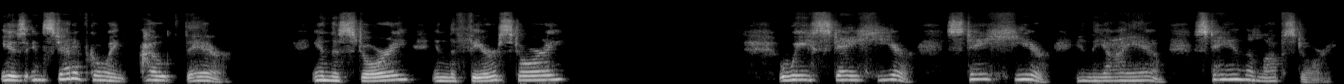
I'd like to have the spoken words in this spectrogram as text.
is instead of going out there in the story, in the fear story, we stay here, stay here in the I am, stay in the love story.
